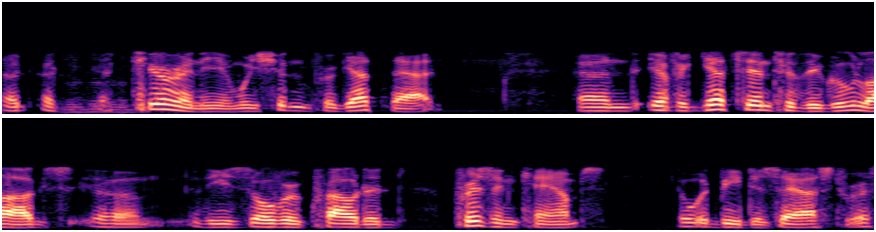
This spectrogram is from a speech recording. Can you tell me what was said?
a, a, mm-hmm. a, tyranny, and we shouldn't forget that. And if it gets into the gulags, um, these overcrowded prison camps, it would be disastrous.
